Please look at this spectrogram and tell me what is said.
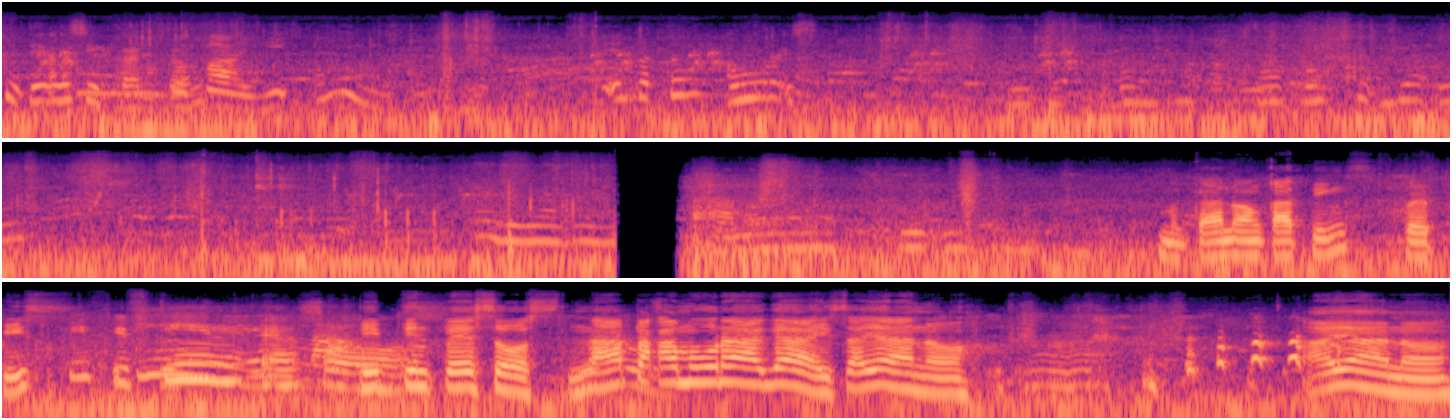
Hindi na sikat to. Bayi. Ano ba to? Ang mura is Magkano ang cuttings per piece? 15 pesos. 15 pesos. Napakamura guys. Ayan oh. Ayan oh.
